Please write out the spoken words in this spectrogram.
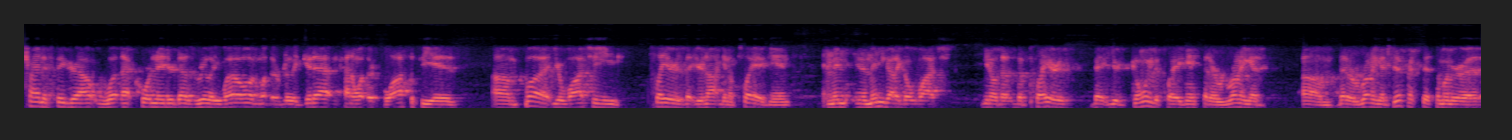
trying to figure out what that coordinator does really well and what they're really good at and kind of what their philosophy is. Um, but you're watching players that you're not going to play against, and then and then you got to go watch, you know, the the players that you're going to play against that are running a um, that are running a different system under a,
